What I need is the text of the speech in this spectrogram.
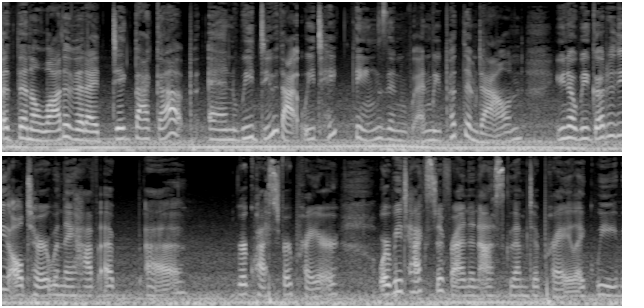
But then a lot of it I dig back up and we do that. We take things and, and we put them down. You know, we go to the altar when they have a, a request for prayer or we text a friend and ask them to pray. Like we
